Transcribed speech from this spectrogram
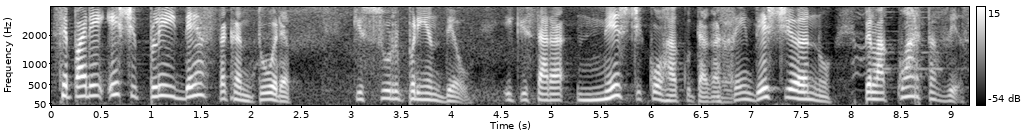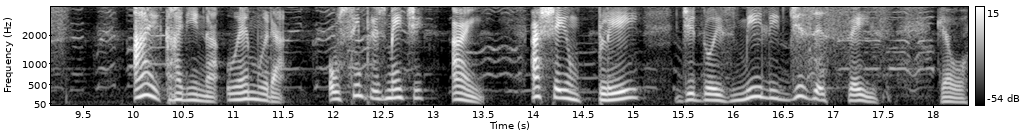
separei este play desta cantora que surpreendeu e que estará neste Kohaku Sen deste ano pela quarta vez. Ai Karina Uemura, ou simplesmente Ai. Achei um play de 2016, que é o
